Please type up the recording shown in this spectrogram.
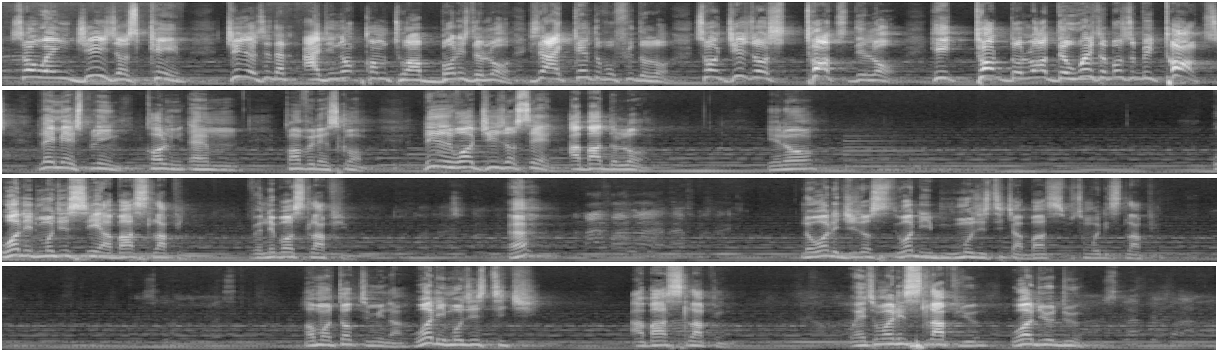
So when Jesus came, Jesus said that I did not come to abolish the law. He said I came to fulfill the law. So Jesus taught the law. He taught the law the way it's supposed to be taught. Let me explain. Calling um, confidence come. This is what Jesus said about the law. You know, what did Moses say about slapping? If your neighbor slap you, huh? No, what did Jesus? What did Moses teach about somebody slapping? Come on, talk to me now. What did Moses teach about slapping? When somebody slap you, what do you do?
